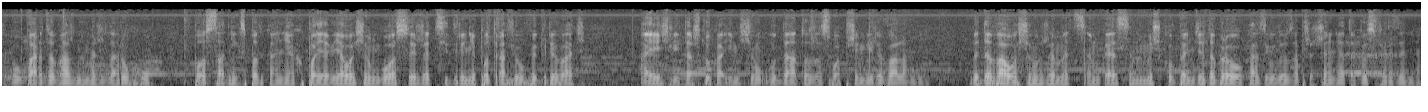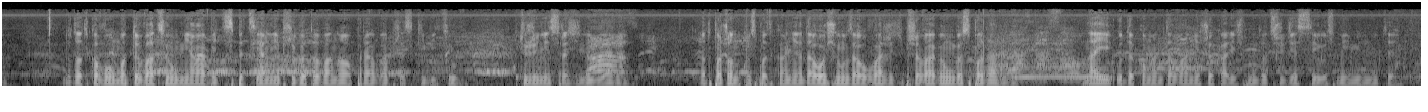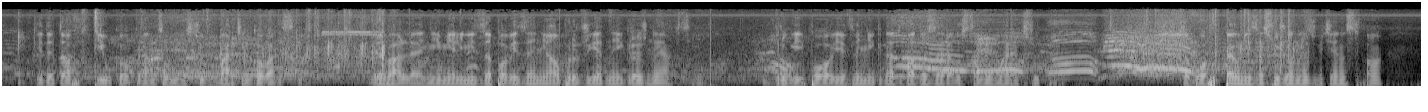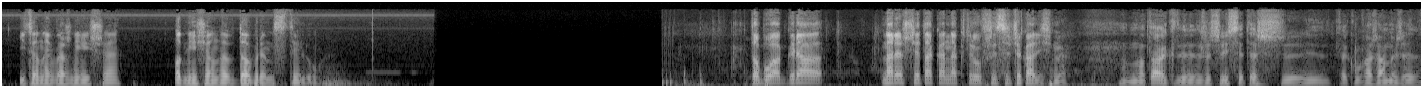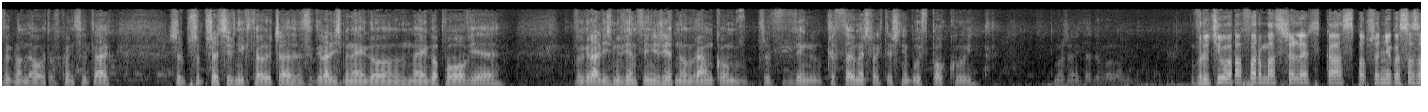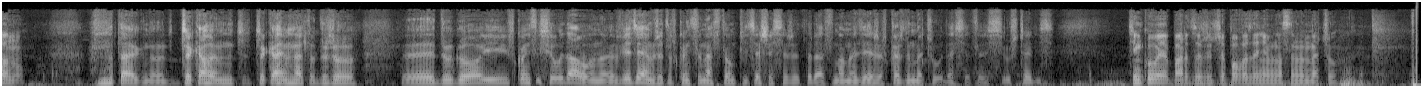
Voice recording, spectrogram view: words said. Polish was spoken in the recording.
To był bardzo ważny mecz dla ruchu. Po ostatnich spotkaniach pojawiały się głosy, że Cidry nie potrafią wygrywać, a jeśli ta sztuka im się uda, to za słabszymi rywalami. Wydawało się, że mecz z MKS-em Myszków będzie dobrą okazją do zaprzeczenia tego stwierdzenia. Dodatkową motywacją miała być specjalnie przygotowana oprawa przez kibiców, którzy nie stracili wiary. Od początku spotkania dało się zauważyć przewagę gospodarzy. Na jej udokumentowanie czekaliśmy do 38 minuty, kiedy to w piłkę w bramce umieścił Marcin Kowalski. Rywale nie mieli nic do powiedzenia oprócz jednej groźnej akcji. W drugiej połowie wynik na 2 do 0 ustalił Marek Suker. To było w pełni zasłużone zwycięstwo i co najważniejsze, odniesione w dobrym stylu. To była gra nareszcie taka, na którą wszyscy czekaliśmy. No tak, y, rzeczywiście też y, tak uważamy, że wyglądało to w końcu tak, że przeciwnik cały czas graliśmy na jego, na jego połowie, wygraliśmy więcej niż jedną bramką, przez, przez cały mecz praktycznie był spokój, można być zadowolony. Wróciła forma strzelecka z poprzedniego sezonu. No tak, no czekałem, czekałem na to dużo y, długo i w końcu się udało. No, wiedziałem, że to w końcu nastąpi, cieszę się, że teraz mam nadzieję, że w każdym meczu uda się coś uszczelić. Dziękuję bardzo, życzę powodzenia w następnym meczu.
